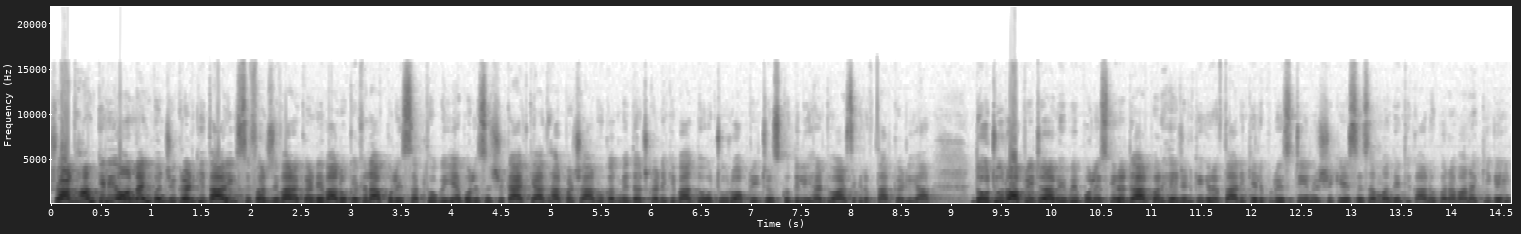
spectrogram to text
चारधाम के लिए ऑनलाइन पंजीकरण की तारीख से फर्जीवाड़ा करने वालों के खिलाफ पुलिस सख्त हो गई है। पुलिस ने शिकायत के आधार पर चार मुकदमे दर्ज करने के बाद दो टूर ऑपरेटर्स को दिल्ली हरिद्वार से गिरफ़्तार कर लिया। दो टूर ऑपरेटर अभी भी पुलिस के रडार पर है, जिनकी गिरफ्तारी के लिए पुलिस टीम ऋषिकेश से संबंधित ठिकानों पर रवाना की गई।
